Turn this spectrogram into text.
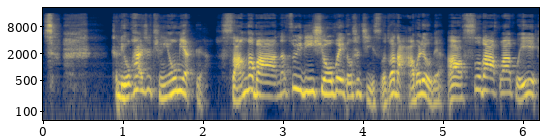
这刘汉是挺有米儿啊，三个八那最低消费都是几十个 W 的啊，四大花魁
